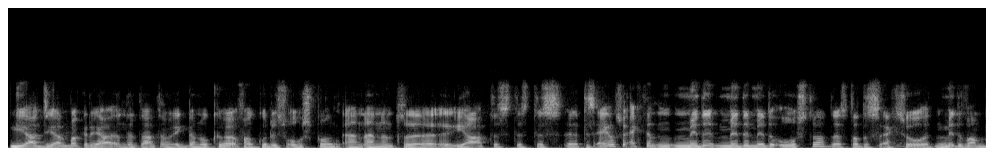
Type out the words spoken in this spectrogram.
Ja, Diyarbakir, ja, inderdaad. Ik ben ook uh, van Koerdisch oorsprong. En, en het, uh, ja, het is, het, is, het, is, het is eigenlijk zo echt een midden, midden, Midden-Oosten. Dus dat is echt zo het midden van,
